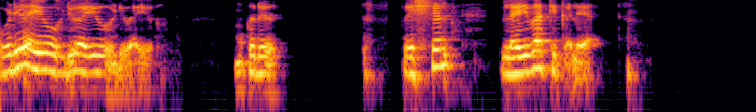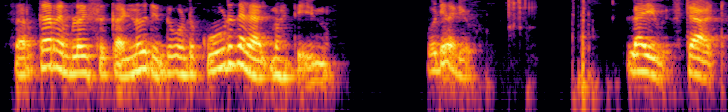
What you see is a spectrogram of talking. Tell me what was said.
ഓടിവായോ ഓടിവായോ ഓടിവായോ നമുക്കൊരു സ്പെഷ്യൽ ലൈവാക്കി കളയാം. സർക്കാർ എംപ്ലോയീസ് കണ്ണൂർ എന്തുകൊണ്ട് കൂടുതൽ ആത്മഹത്യ ചെയ്യുന്നു? ഓടിവായോ ലൈവ് സ്റ്റാർട്ട്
